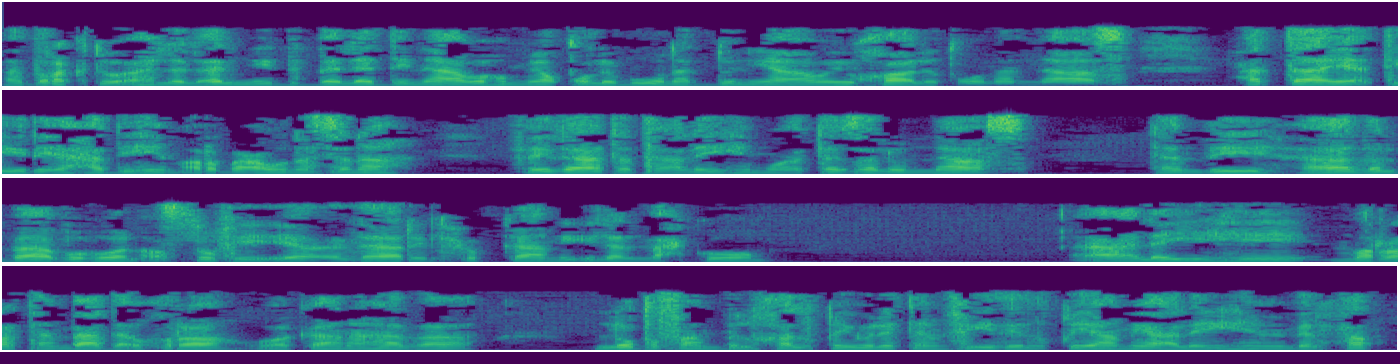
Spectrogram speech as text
أدركت أهل العلم ببلدنا وهم يطلبون الدنيا ويخالطون الناس حتى يأتي لأحدهم أربعون سنة فإذا أتت عليه معتزل الناس. تنبيه هذا الباب هو الأصل في إعذار الحكام إلى المحكوم. عليه مرة بعد أخرى وكان هذا لطفا بالخلق ولتنفيذ القيام عليهم بالحق.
